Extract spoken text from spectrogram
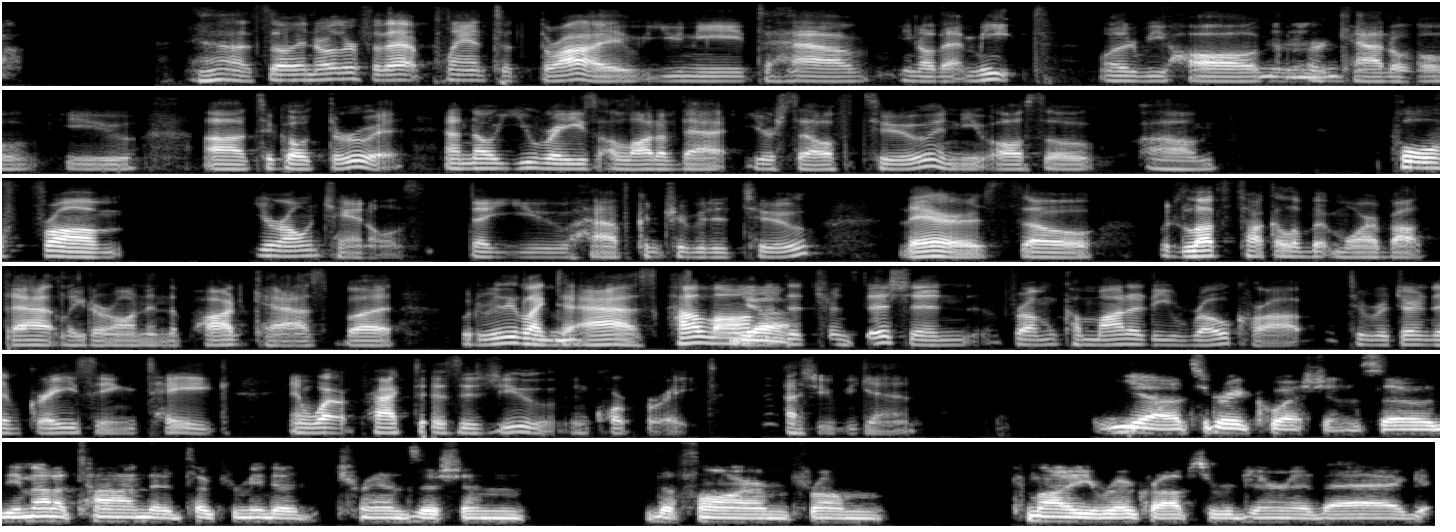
Yeah. So in order for that plant to thrive, you need to have you know that meat, whether it be hog mm-hmm. or cattle, you uh, to go through it. I know you raise a lot of that yourself too, and you also um, pull from your own channels that you have contributed to there. So would love to talk a little bit more about that later on in the podcast, but would really like mm-hmm. to ask how long yeah. did the transition from commodity row crop to regenerative grazing take and what practices you incorporate as you began? Yeah, that's a great question. So the amount of time that it took for me to transition the farm from commodity row crops to regenerative ag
